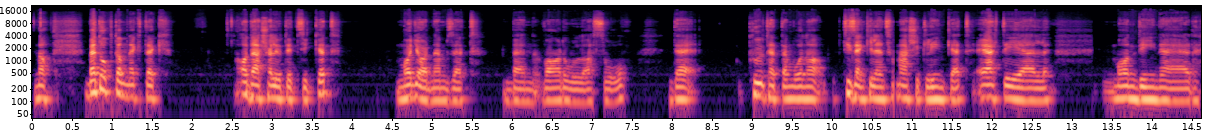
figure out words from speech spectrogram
Na, bedobtam nektek adás előtt egy cikket, Magyar Nemzetben van róla szó, de küldhettem volna 19 másik linket, RTL, Mandiner,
